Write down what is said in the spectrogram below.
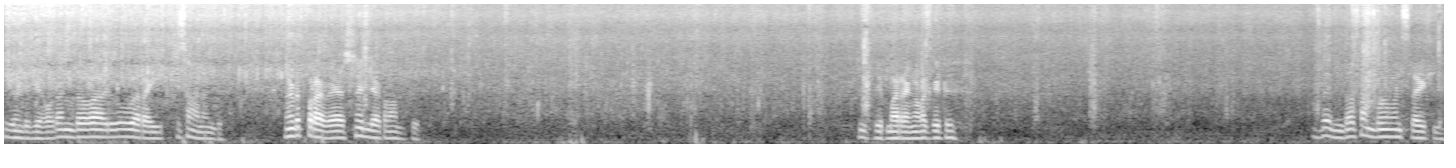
ഇതുണ്ടല്ലേ അവിടെ എന്തോ ഒരു വെറൈറ്റി സാധനമുണ്ട്. അങ്ങോട്ട് പ്രവേശനം ഇല്ല കേട്ടോ നമുക്ക്. മരങ്ങളൊക്കെ ഇട്ട് അതെന്താ സംഭവം മനസ്സിലായിട്ടില്ല.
